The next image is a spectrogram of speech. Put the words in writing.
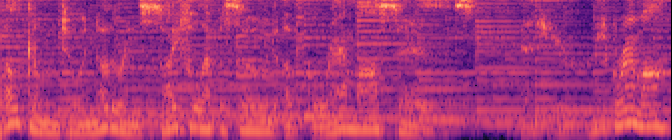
Welcome to another insightful episode of Grandma Says. And here's Grandma.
